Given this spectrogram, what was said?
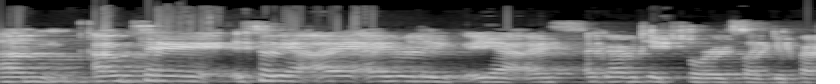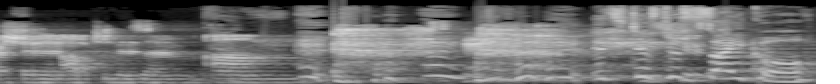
Um, I would say so. Yeah, I, I really yeah I, I, gravitate towards like depression and optimism. Um, it's just it's a cycle.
